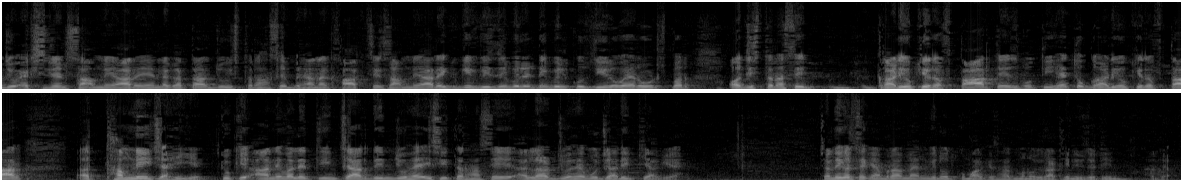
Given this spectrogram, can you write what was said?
जो एक्सीडेंट सामने आ रहे हैं, लगातार जो इस तरह से भयानक हादसे सामने आ रहे हैं, क्योंकि विजिबिलिटी बिल्कुल ज़ीरो है रोड्स पर, और जिस तरह से गाड़ियों की रफ्तार तेज होती है तो गाड़ियों की रफ्तार थमनी चाहिए, क्योंकि आने वाले तीन चार दिन जो है इसी तरह से अलर्ट जो है वो जारी किया गया है। चंडीगढ़ से कैमरामैन विनोद कुमार के साथ मनोज राठी न्यूज़ एटीन पंजाब।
